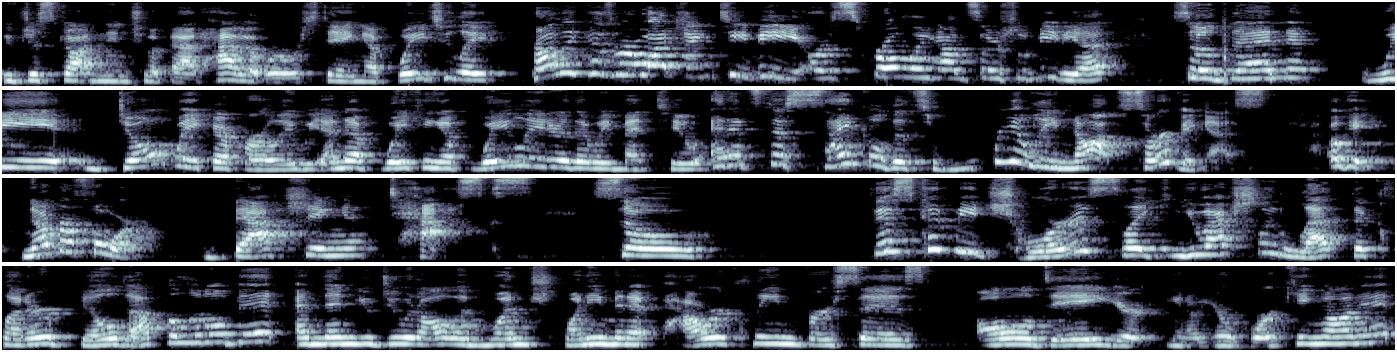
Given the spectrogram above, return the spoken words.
we've just gotten into a bad habit where we're staying up way too late, probably because we're watching TV or scrolling on social media. So then we don't wake up early. We end up waking up way later than we meant to. And it's this cycle that's really not serving us. Okay, number four, batching tasks. So this could be chores. Like you actually let the clutter build up a little bit and then you do it all in one 20 minute power clean versus all day you're, you know, you're working on it.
